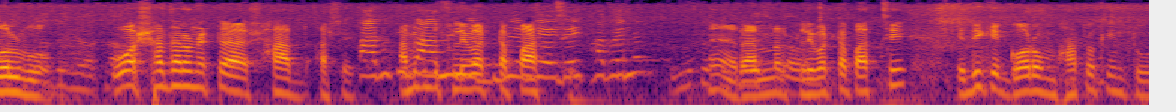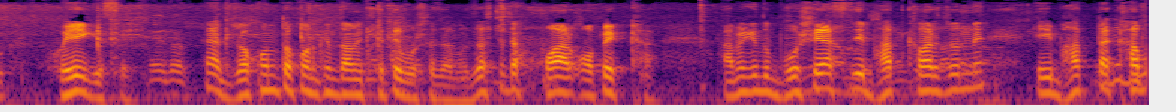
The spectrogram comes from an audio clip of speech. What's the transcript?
বলব? অসাধারণ একটা স্বাদ আসে। আমি কিন্তু ফ্লেভারটা পাচ্ছি। হ্যাঁ রান্নার ফ্লেভারটা পাচ্ছি। এদিকে গরম ভাতও কিন্তু হয়ে গেছে। হ্যাঁ যখন তখন কিন্তু আমি খেতে বসে যাব। জাস্ট এটা হওয়ার অপেক্ষা। আমি কিন্তু বসে আছি যে ভাত খাওয়ার জন্য। এই ভাতটা খাব।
